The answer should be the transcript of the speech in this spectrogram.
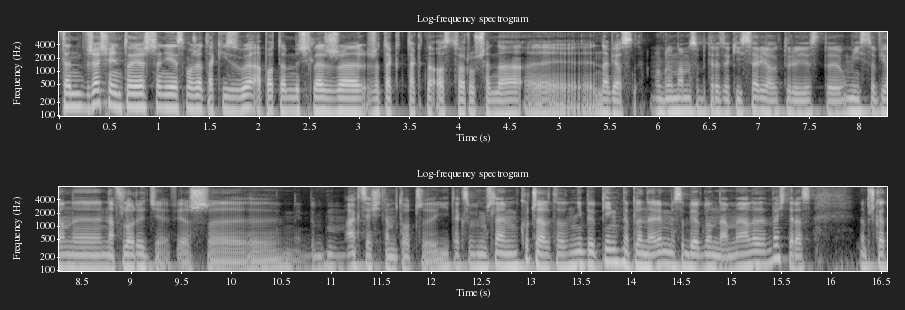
ten wrzesień to jeszcze nie jest może taki zły, a potem myślę, że, że tak, tak na ostro ruszę na, e, na wiosnę. Oglądamy sobie teraz jakiś serial, który jest e, umiejscowiony na Florydzie, wiesz, jakby akcja się tam toczy i tak sobie myślałem, kurczę, ale to niby piękne plenery, my sobie oglądamy, ale weź teraz na przykład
